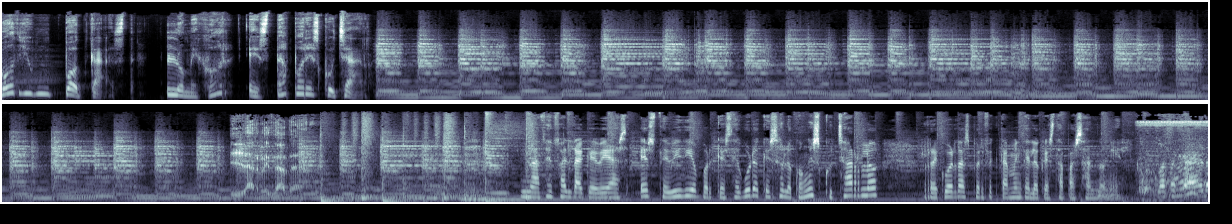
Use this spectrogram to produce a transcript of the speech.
Podium Podcast. Lo mejor está por escuchar. La redada. No hace falta que veas este vídeo porque seguro que solo con escucharlo recuerdas perfectamente lo que está pasando en él. Vas a caer.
